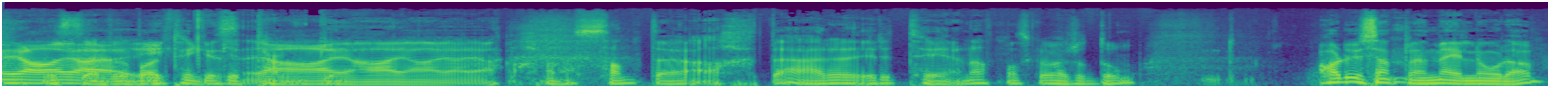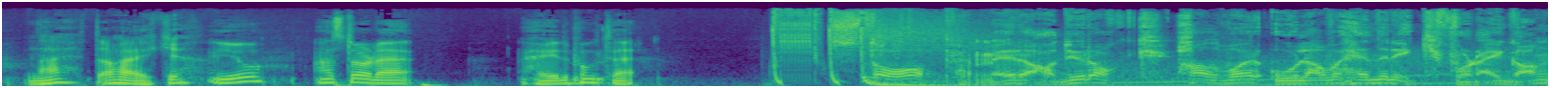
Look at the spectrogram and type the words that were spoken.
Ja, ja, ja, ikke ja, ja, ja, ja, ja. Ah, Men det er sant, det. er, det er irriterende at man skal være så dum. Har du sendt meg en mail nå, Olav? Nei, det har jeg ikke. Jo, her står det høydepunkt her. Stå opp med Radio Rock. Halvor, Olav og Henrik får deg i gang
